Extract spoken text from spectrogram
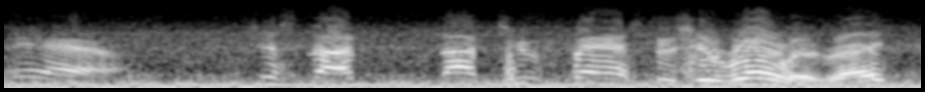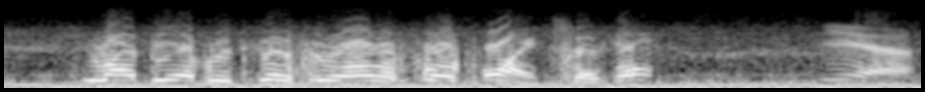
Yeah, just not not too fast as you roll it, right? You want to be able to go through all the four points, okay? Yeah,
